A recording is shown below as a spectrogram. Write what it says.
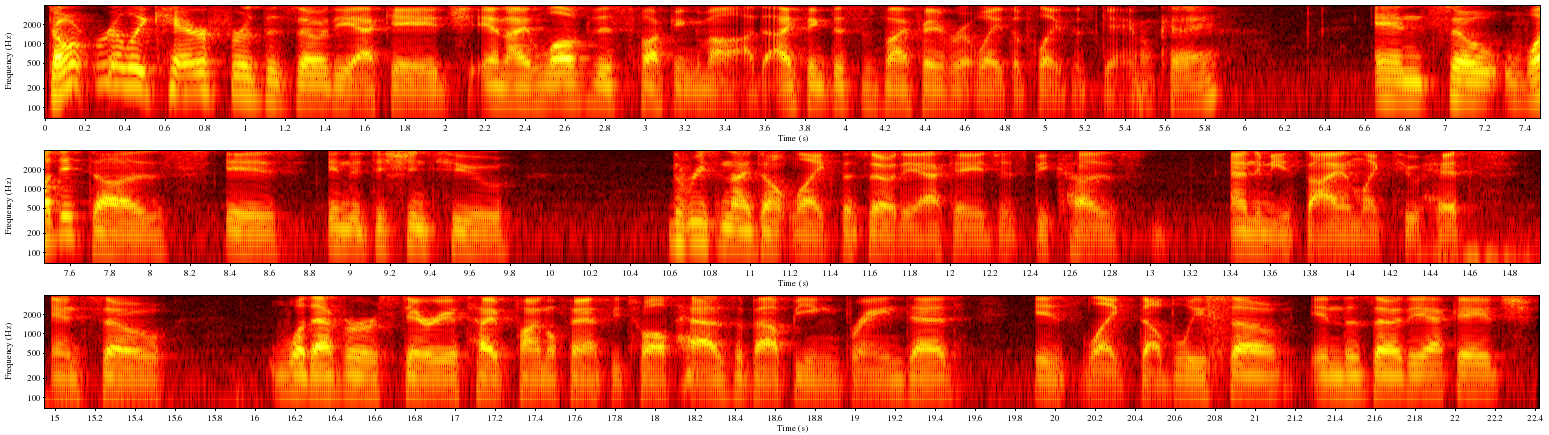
don't really care for the Zodiac Age, and I love this fucking mod. I think this is my favorite way to play this game. Okay. And so what it does is, in addition to the reason I don't like the Zodiac Age is because enemies die in like two hits, and so whatever stereotype Final Fantasy twelve has about being brain dead is like doubly so in the Zodiac Age.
